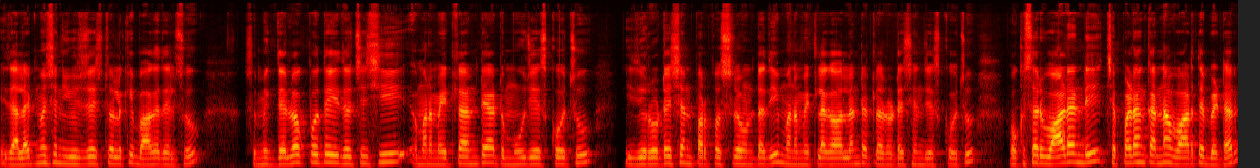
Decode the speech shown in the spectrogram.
ఇది అలర్ట్ మెషన్ యూజ్ చేసే వాళ్ళకి బాగా తెలుసు. సో మీకు తెలియకపోతే ఇది వచ్చేసి మనం ఎట్లా అంటే అటు మూవ్ చేసుకోవచ్చు. ఇది రొటేషన్ పర్పస్లో ఉంటుంది. మనం ఎట్లా కావాలంటే అట్లా రొటేషన్ చేసుకోవచ్చు. ఒకసారి వాడండి. చెప్పడం కన్నా వాడితే బెటర్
